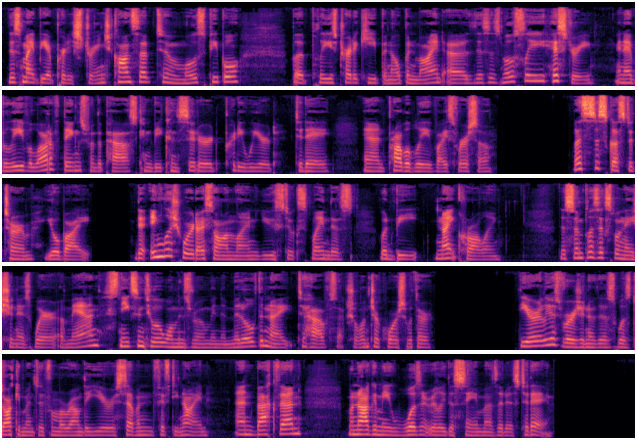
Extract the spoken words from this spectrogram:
This might be a pretty strange concept to most people, but please try to keep an open mind as this is mostly history, and I believe a lot of things from the past can be considered pretty weird today, and probably vice versa. Let's discuss the term yobai. The English word I saw online used to explain this would be night crawling. The simplest explanation is where a man sneaks into a woman's room in the middle of the night to have sexual intercourse with her. The earliest version of this was documented from around the year 759, and back then, monogamy wasn't really the same as it is today.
